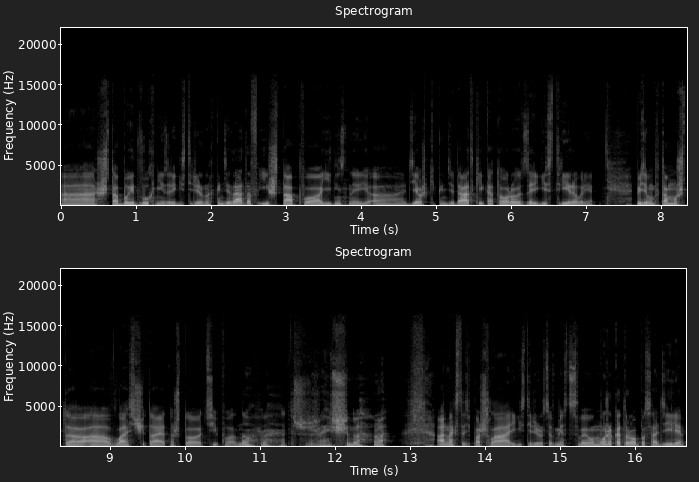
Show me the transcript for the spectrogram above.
э, штабы двух незарегистрированных кандидатов и штаб э, единственной э, девушки-кандидатки, которую зарегистрировали. Видимо, потому что э, власть считает, ну что, типа, ну, это же женщина, Она, кстати, пошла регистрироваться вместо своего мужа, которого посадили.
